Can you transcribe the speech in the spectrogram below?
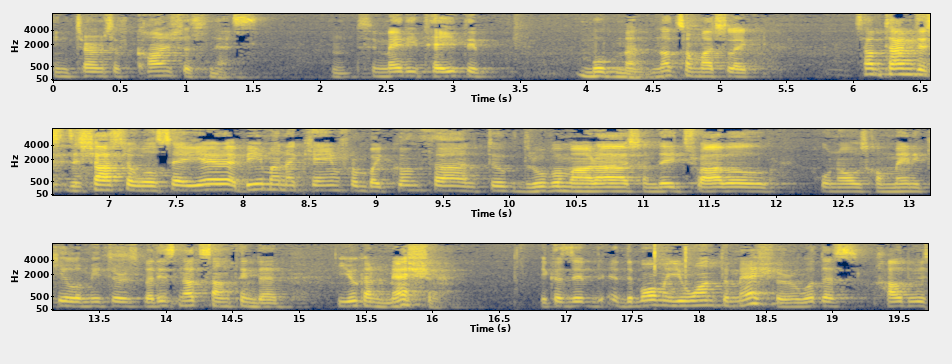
in terms of consciousness. Hmm. It's a meditative movement, not so much like sometimes the, the Shastra will say, yeah, a Vimana came from Vaikuntha and took Dhruva Maharaj and they traveled who knows how many kilometers, but it's not something that you can measure. Because at the moment you want to measure, what does, how, do we,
